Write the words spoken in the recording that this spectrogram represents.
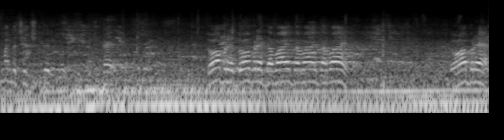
У мене ще чотири буде. Чекай. Добре, добре, давай, давай, давай. Добре.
